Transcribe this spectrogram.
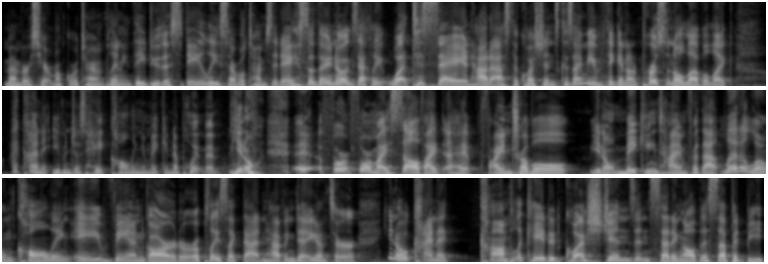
members here at Merkle Retirement Planning they do this daily, several times a day, so they know exactly what to say and how to ask the questions. Because I'm even thinking on a personal level, like I kind of even just hate calling and making an appointment. You know, eh, for for myself, I, I find trouble, you know, making time for that. Let alone calling a Vanguard or a place like that and having to answer, you know, kind of complicated questions and setting all this up. It'd be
